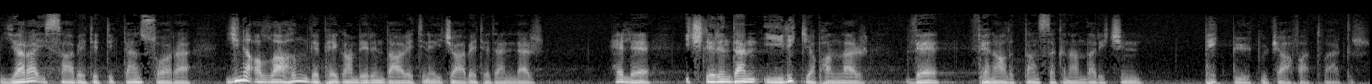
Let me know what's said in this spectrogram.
yara isabet ettikten sonra yine Allah'ın ve peygamberin davetine icabet edenler, hele içlerinden iyilik yapanlar ve fenalıktan sakınanlar için pek büyük mükafat vardır.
